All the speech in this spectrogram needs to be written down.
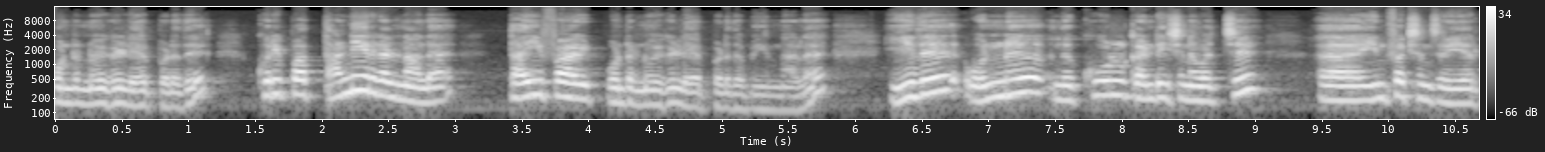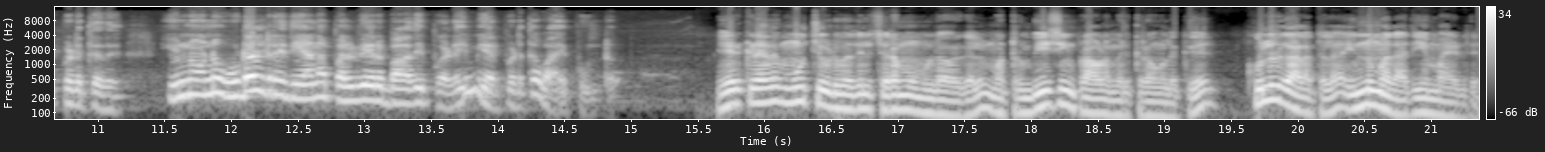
போன்ற நோய்கள் ஏற்படுது. குறிப்பாக தண்ணீர்கள்னால டைஃபாய்டு போன்ற நோய்கள் ஏற்படுது அப்படிங்கிறனால இது ஒன்று இந்த கூல் கண்டிஷனை வச்சு இன்ஃபெக்ஷன்ஸை ஏற்படுத்துது. இன்னொன்று உடல் ரீதியான பல்வேறு பாதிப்புகளையும் ஏற்படுத்த வாய்ப்பு உண்டு. ஏற்கனவே மூச்சு விடுவதில் சிரமம் உள்ளவர்கள் மற்றும் வீசிங் ப்ராப்ளம் இருக்கிறவங்களுக்கு குளிர்காலத்தில் இன்னும் அது அதிகமாயிடுது.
